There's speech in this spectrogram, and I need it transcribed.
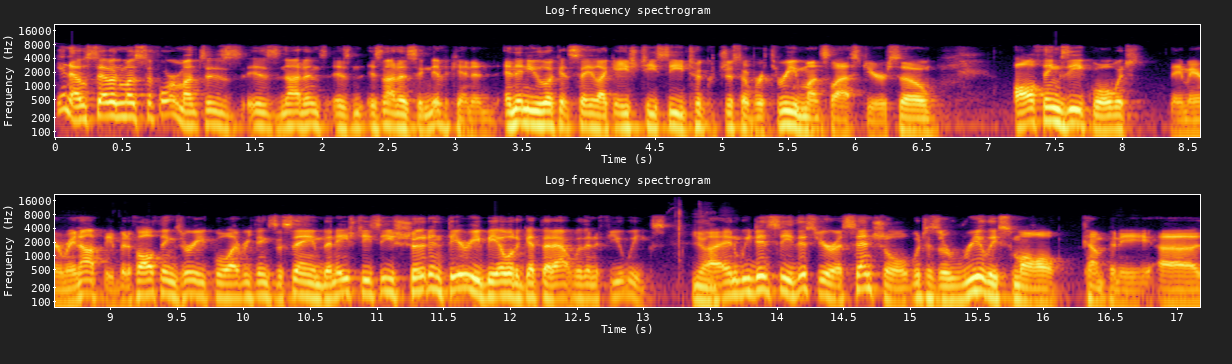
you know, seven months to four months is is not is, is not as significant. And, and then you look at say like HTC took just over three months last year. So all things equal, which they may or may not be, but if all things are equal, everything's the same, then HTC should, in theory, be able to get that out within a few weeks. Yeah. Uh, and we did see this year Essential, which is a really small company, uh,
